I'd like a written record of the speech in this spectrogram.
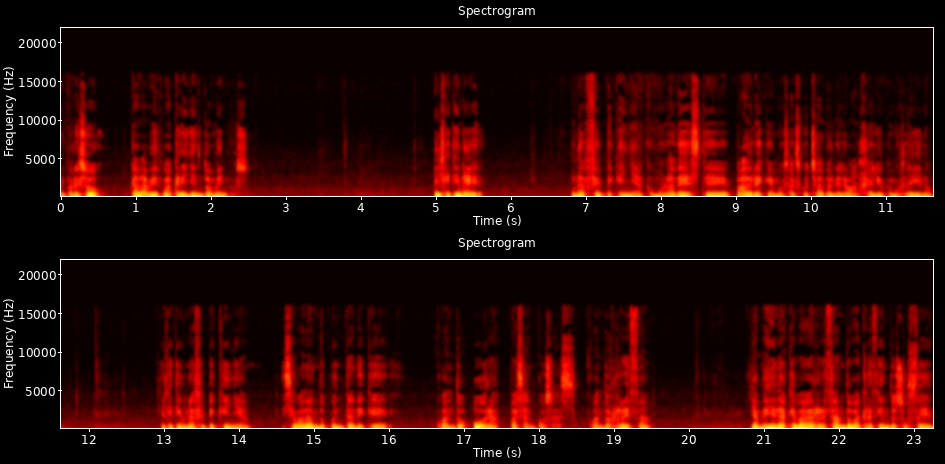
Y por eso cada vez va creyendo menos. El que tiene una fe pequeña como la de este padre que hemos escuchado en el Evangelio que hemos leído, el que tiene una fe pequeña se va dando cuenta de que cuando ora pasan cosas, cuando reza, y a medida que va rezando va creciendo su fe,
